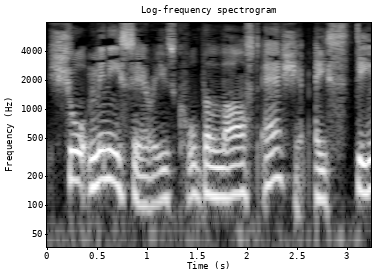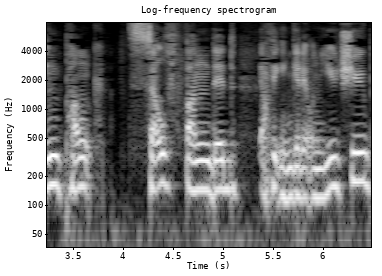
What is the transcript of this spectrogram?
short mini series called The Last Airship, a steampunk self-funded. I think you can get it on YouTube.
